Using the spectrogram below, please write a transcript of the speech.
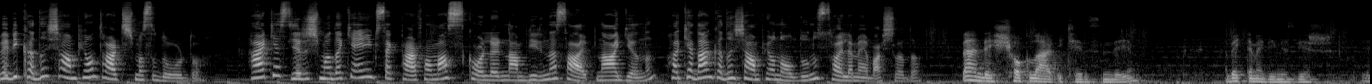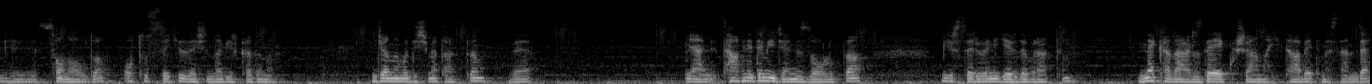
Ve bir kadın şampiyon tartışması doğurdu. Herkes yarışmadaki en yüksek performans skorlarından birine sahip Nagihan'ın hak eden kadın şampiyon olduğunu söylemeye başladı. Ben de şoklar içerisindeyim. Beklemediğimiz bir e, son oldu. 38 yaşında bir kadınım. Canımı dişime taktım ve yani tahmin edemeyeceğiniz zorlukta bir serüveni geride bıraktım. Ne kadar Z kuşağına hitap etmesem de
